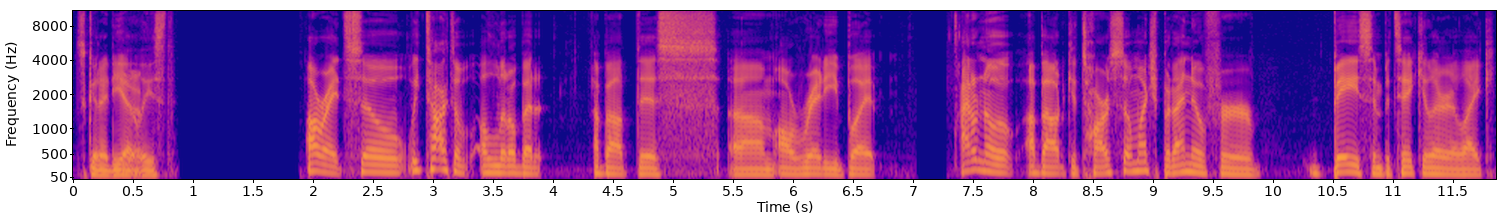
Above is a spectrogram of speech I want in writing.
It's a good idea Yeah. at least. All right, so we talked a, a little bit about this um, already, but I don't know about guitar so much, but I know for bass in particular, like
